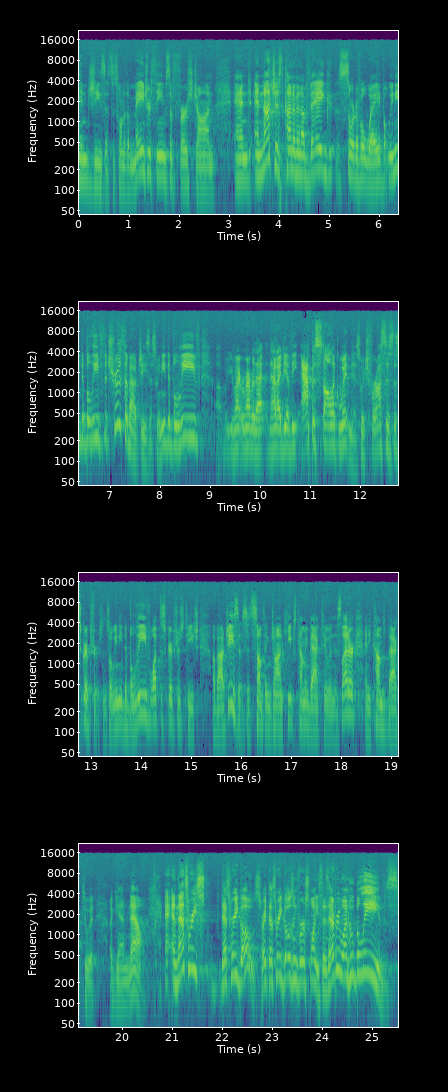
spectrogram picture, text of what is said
in Jesus. It's one of the major themes of First John. And, and not just kind of in a vague sort of a way, but we need to believe the truth about Jesus. We need to believe, uh, you might remember that, that idea of the apostolic witness, which for us is the scriptures. And so we need to believe what the scriptures teach about Jesus. It's something John keeps coming back to in this letter, and he comes back to it again now. And, and that's, where he, that's where he goes, right? That's where he goes in verse 1. He says, Everyone who believes.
